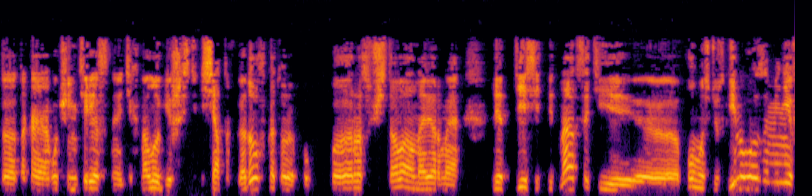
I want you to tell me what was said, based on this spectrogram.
Это такая очень интересная технология 60-х годов, которая просуществовала, наверное, лет 10-15 и э, полностью сгинула, заменив,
